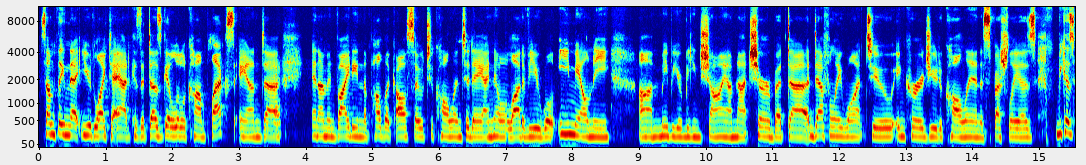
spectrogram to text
something that you'd like to add, because it does get a little complex. And, uh, okay. uh, and I'm inviting the public also to call in today. I know a lot of you will email me. Um, maybe you're being shy, I'm not sure, but uh, definitely want to encourage you to call in, especially as because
